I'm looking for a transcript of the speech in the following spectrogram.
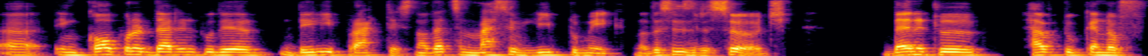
uh, incorporate that into their daily practice now that's a massive leap to make now this is research then it will have to kind of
